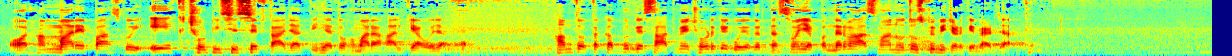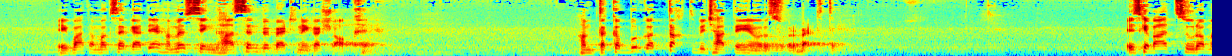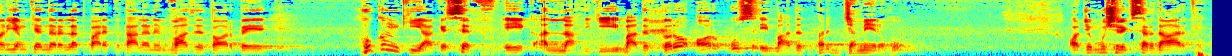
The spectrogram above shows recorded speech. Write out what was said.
اور ہمارے پاس کوئی ایک چھوٹی سی صفت آ جاتی ہے تو ہمارا حال کیا ہو جاتا ہے؟ ہم تو تکبر کے ساتھ میں چھوڑ کے کوئی اگر دسواں یا پندرواں آسمان ہو تو اس پہ بھی چڑھ کے بیٹھ جاتے ہیں۔ ایک بات ہم اکثر کہتے ہیں، ہمیں سنگھاسن پہ بیٹھنے کا شوق ہے۔ ہم تکبر کا تخت بچھاتے ہیں اور اس پر بیٹھتے ہیں۔ اس کے بعد سورہ مریم کے اندر اللہ تبارک تعالیٰ نے واضح طور پہ حکم کیا کہ صرف ایک اللہ ہی کی عبادت کرو اور اس عبادت پر جمے رہو۔ اور جو مشرق سردار تھے،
